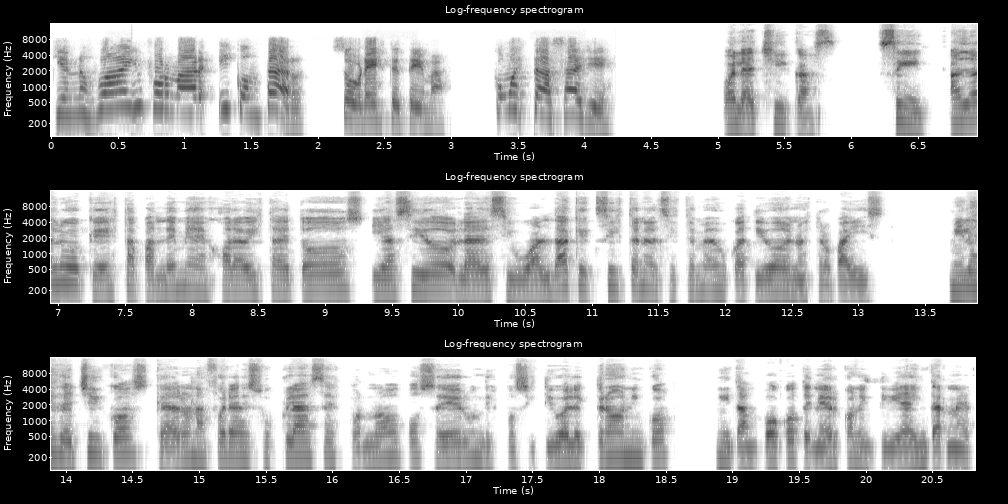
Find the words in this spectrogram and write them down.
quien nos va a informar y contar sobre este tema. ¿Cómo estás, Aye? Hola, chicas. Sí, hay algo que esta pandemia dejó a la vista de todos y ha sido la desigualdad que existe en el sistema educativo de nuestro país. Miles de chicos quedaron afuera de sus clases por no poseer un dispositivo electrónico ni tampoco tener conectividad a Internet.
